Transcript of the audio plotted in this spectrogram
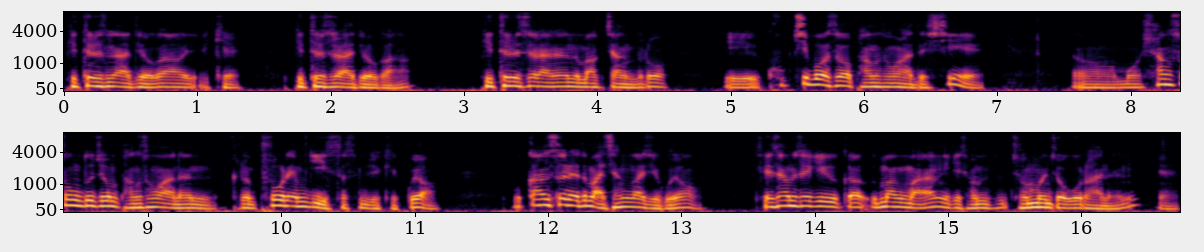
비틀스 라디오가 이렇게 비틀스 라디오가 비틀스라는 음악 장르로 이 콕 집어서 방송을 하듯이 어 뭐 샹송도 좀 방송하는 그런 프로그램도 있었으면 좋겠고요. 뭐 깐소네도 마찬가지고요. 제3세계 음악만 이게 전, 전문적으로 하는 예.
